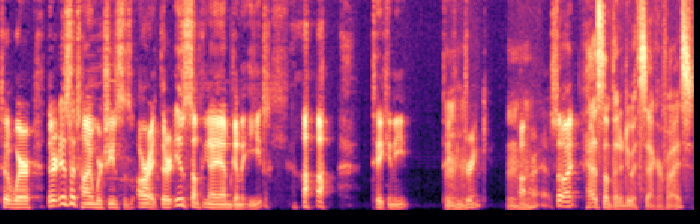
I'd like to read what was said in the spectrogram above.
to where there is a time where Jesus says, "All right, there is something I am going to eat. take and eat, take and Mhm. drink." Mhm. All right. So it Has something to do with sacrifice.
